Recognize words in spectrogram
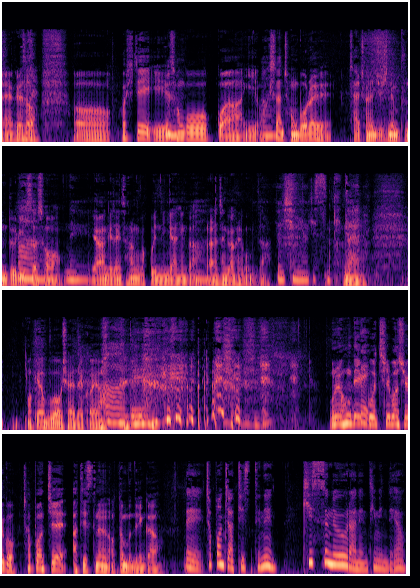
네, 그래서, 어, 확실히 이 음. 선곡과 이 확실한 정보를 잘 전해주시는 분들이 아, 있어서 네. 야간 개장이 사랑받고 있는 게 아닌가라는 생각을 해봅니다. 열심히 하겠습니다. 네. 어깨가 무거우셔야 될 거예요. 아, 네. 오늘 홍대 입구 네. 7번 출구 첫 번째 아티스트는 어떤 분들인가요? 네, 첫 번째 아티스트는 키스누라는 팀인데요.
